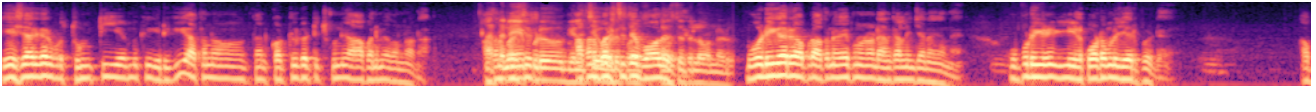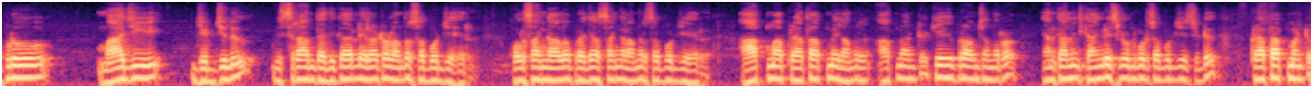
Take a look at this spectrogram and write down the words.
కేసీఆర్ గారు ఇప్పుడు తుంటి ఎముక ఇరిగి అతను దాని కట్టులు కట్టించుకుని ఆ పని మీద ఉన్నాడు? అతని పరిస్థితి- బాగోలేదు. మోడీ గారు అప్పుడు అతని వైపున ఉన్నాడు వెనకాల నుంచి అనగానే. ఇప్పుడు వీళ్ళ కూటమిలో చేరిపోయాడు. అప్పుడు మాజీ జడ్జిలు విశ్రాంతి అధికారులు ఇలాంటి వాళ్ళు అందరూ సపోర్ట్ చేశారు. కుల సంఘాలు ప్రజా సంఘాలు అందరూ సపోర్ట్ చేశారు. ఆత్మ ప్రేతాత్మ వీళ్ళందరూ ఆత్మ అంటే కేవీ రామచంద్రరావు వెనకాల నుంచి కాంగ్రెస్లో కూడా సపోర్ట్ చేసాడు ప్రేతాత్మ అంటే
